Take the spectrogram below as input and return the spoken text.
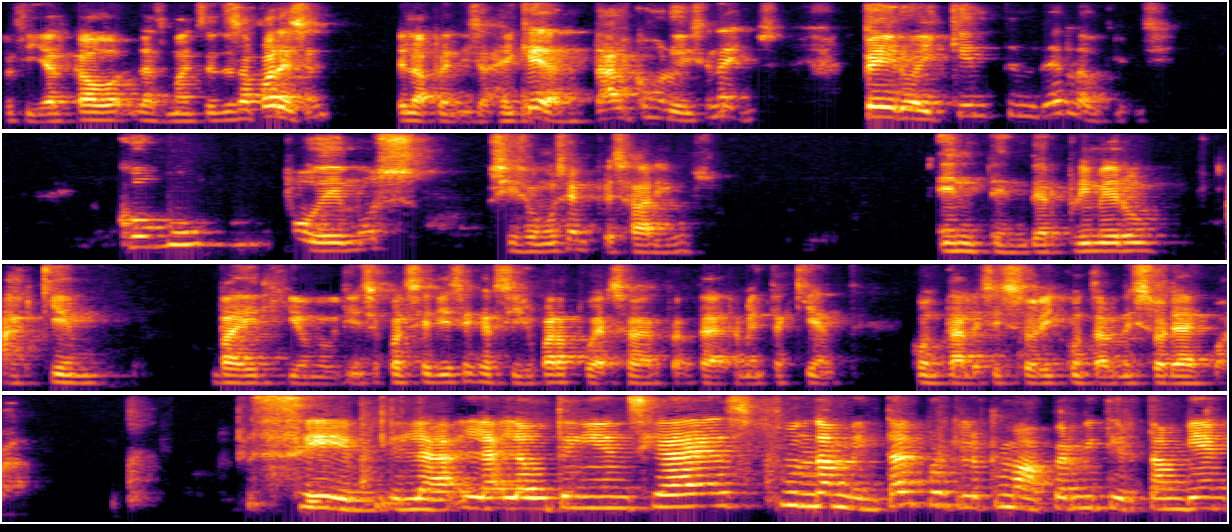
Al fin y al cabo, las manchas desaparecen, el aprendizaje queda, tal como lo dicen ellos. Pero hay que entender la audiencia. ¿Cómo podemos, si somos empresarios, entender primero a quién va dirigido mi audiencia? ¿Cuál sería ese ejercicio para poder saber verdaderamente a quién contar esa historia y contar una historia adecuada? Sí, la, audiencia es fundamental porque lo que me va a permitir también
